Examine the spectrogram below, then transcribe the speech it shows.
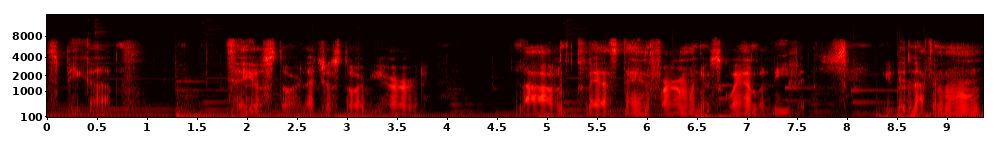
Speak up. Tell your story. Let your story be heard loud and clear. Stand firm on your square and believe it. You did nothing wrong.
